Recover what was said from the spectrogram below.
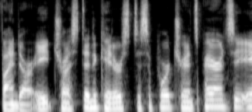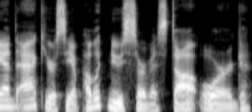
Find our eight trust indicators to support transparency and accuracy at publicnewsservice.org.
